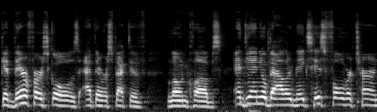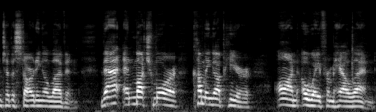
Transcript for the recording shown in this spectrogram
get their first goals at their respective loan clubs, and Daniel Ballard makes his full return to the starting 11. That and much more coming up here on Away from Hale End.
